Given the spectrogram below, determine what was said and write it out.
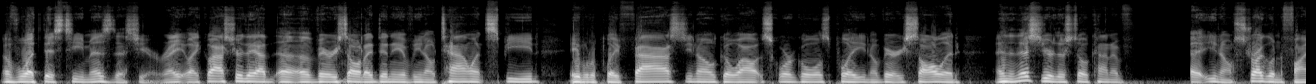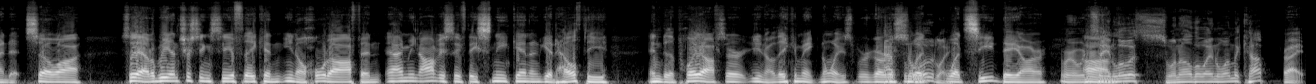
of what this team is this year, right? Like last year, they had a, a very solid identity of you know talent, speed, able to play fast, you know, go out, score goals, play, you know, very solid. And then this year, they're still kind of, uh, you know, struggling to find it. So, uh, so yeah, it'll be interesting to see if they can, you know, hold off. And I mean, obviously, if they sneak in and get healthy into the playoffs, or you know, they can make noise regardless of what, what seed they are. Remember when St. Louis went all the way and won the cup? Right,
